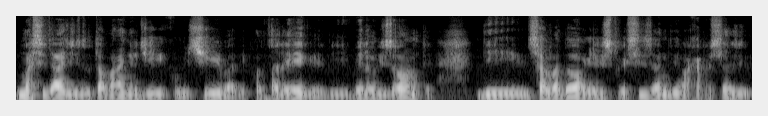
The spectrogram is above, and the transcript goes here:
Uma cidade do tamanho de Curitiba, de Porto Alegre, de Belo Horizonte, de Salvador, eles precisam de uma capacidade,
